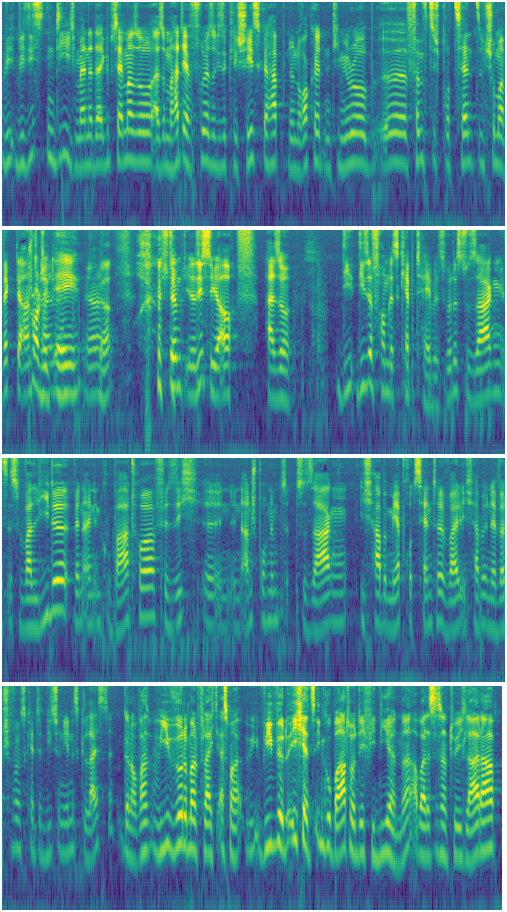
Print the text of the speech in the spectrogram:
Wie, wie siehst du denn die? Ich meine, da gibt es ja immer so, also man hat ja früher so diese Klischees gehabt, ein Rocket, ein Team Hero, äh, 50% sind schon mal weg der Anteile. Project A. Ja. Ja. Stimmt, ja, siehst du ja auch. Also die, diese Form des Cap-Tables, würdest du sagen, es ist valide, wenn ein Inkubator für sich äh, in, in Anspruch nimmt, zu sagen, ich habe mehr Prozente, weil ich habe in der Wertschöpfungskette dies und jenes geleistet? Genau, was, wie würde man vielleicht erstmal, wie, wie würde ich jetzt Inkubator definieren? Ne? Aber das ist natürlich leider,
